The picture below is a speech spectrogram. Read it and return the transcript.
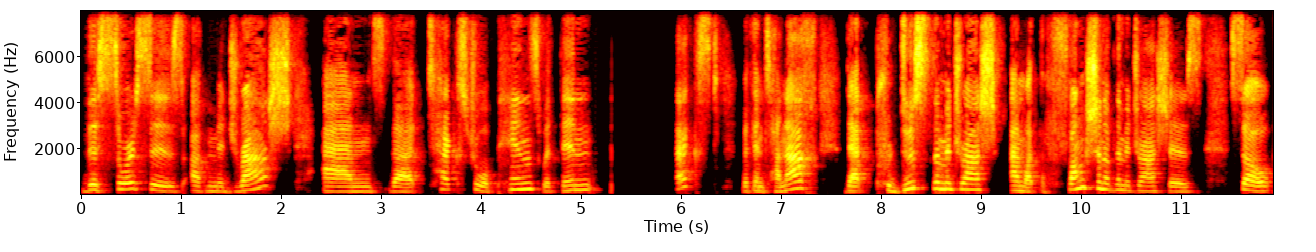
the sources of midrash and the textual pins within text within Tanakh that produce the midrash and what the function of the midrash is. So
